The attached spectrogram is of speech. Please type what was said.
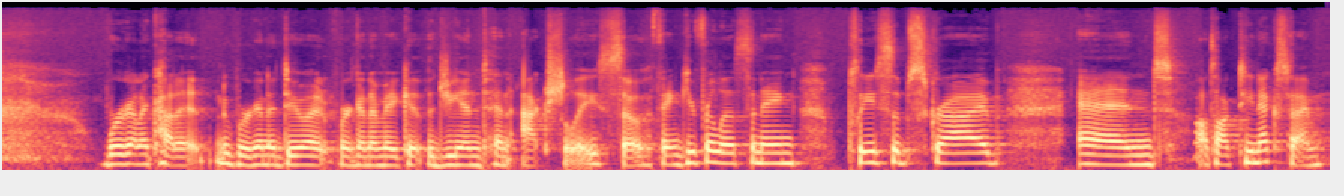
we're going to cut it. We're going to do it. We're going to make it the GN10 actually. So thank you for listening. Please subscribe and I'll talk to you next time.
